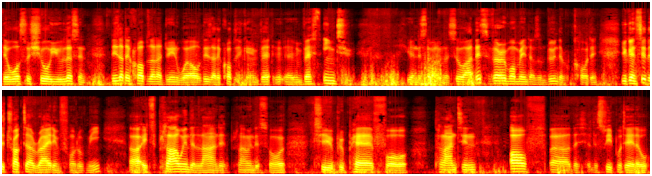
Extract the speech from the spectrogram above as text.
they will also show you listen these are the crops that are doing well these are the crops you can uh, invest into you understand what I'm saying? So at this very moment, as I'm doing the recording, you can see the tractor right in front of me. Uh, it's plowing the land and plowing the soil to prepare for planting of uh, the, the, sweet potato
